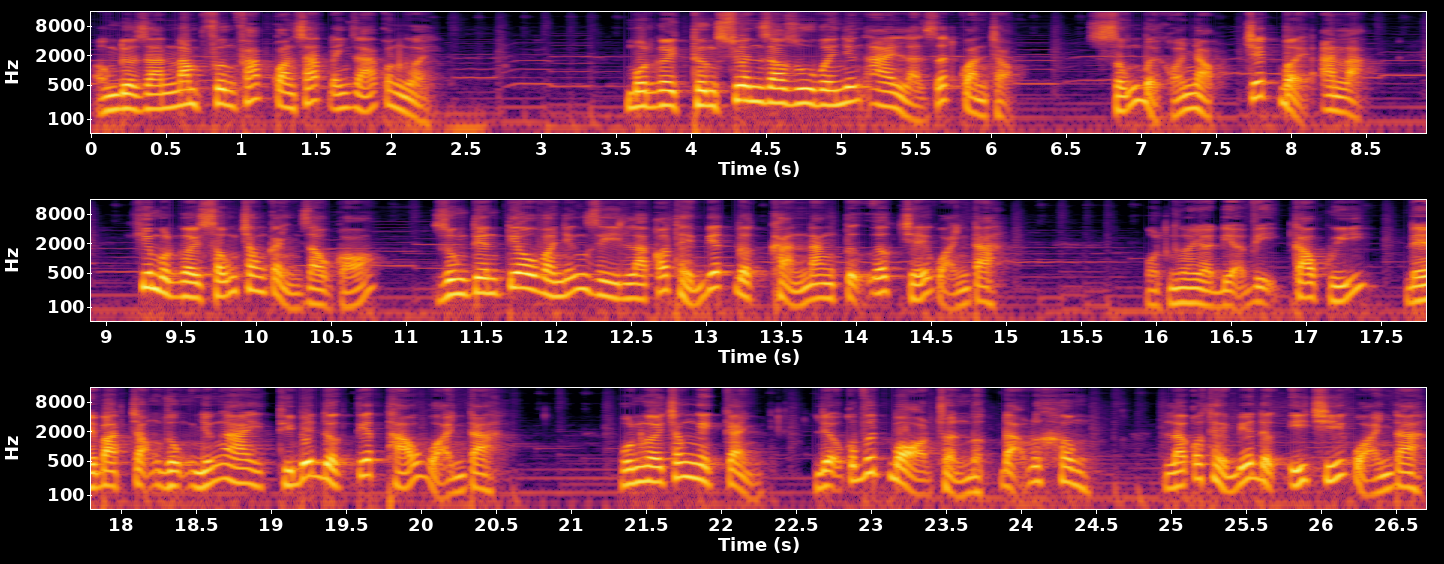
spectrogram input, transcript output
Ông đưa ra 5 phương pháp quan sát đánh giá con người. Một người thường xuyên giao du với những ai là rất quan trọng. Sống bởi khó nhọc, chết bởi an lạc. Khi một người sống trong cảnh giàu có, dùng tiền tiêu vào những gì là có thể biết được khả năng tự ước chế của anh ta. Một người ở địa vị cao quý, đề bạt trọng dụng những ai thì biết được tiết tháo của anh ta. Một người trong nghịch cảnh, liệu có vứt bỏ chuẩn mực đạo đức không, là có thể biết được ý chí của anh ta.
